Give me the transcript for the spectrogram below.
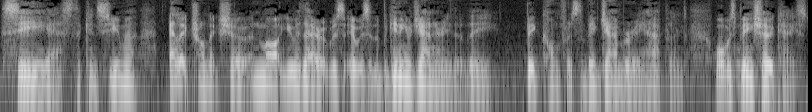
CES, the Consumer Electronics Show, and Mark, you were there. It was it was at the beginning of January that the big conference, the big jamboree, happened. What was being showcased?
